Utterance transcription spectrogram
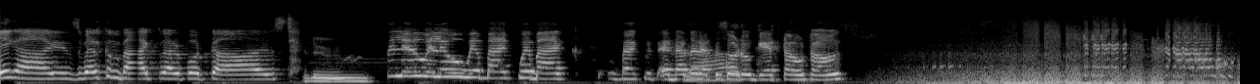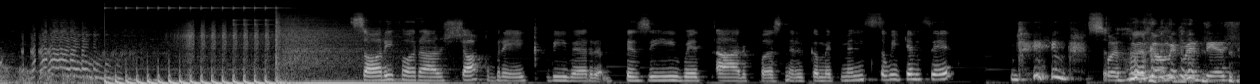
Hey guys, welcome back to our podcast. Hello. Hello, hello. We're back. We're back. We're back with another Yeah. episode of Get Out House. Sorry for our short break. We were busy with our personal commitments, so we can say. So- Personal commitments, yes.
